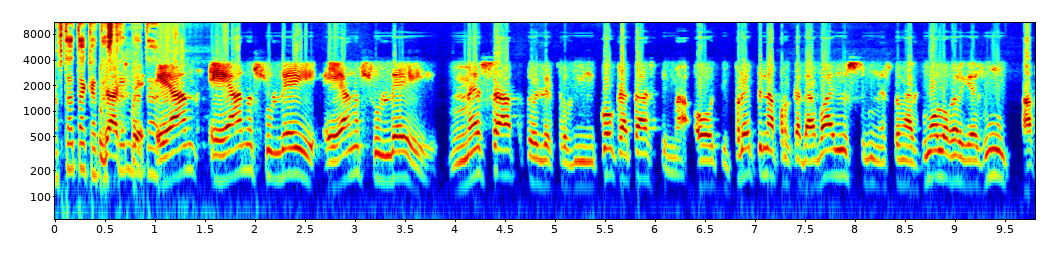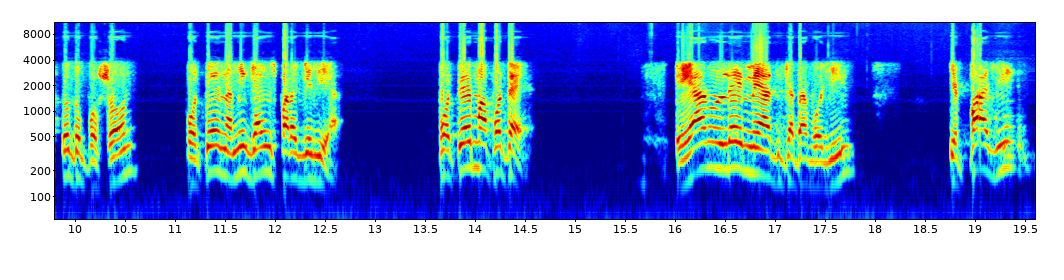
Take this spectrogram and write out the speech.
αυτά τα καταστήματα. εάν, εάν, σου λέει, εάν σου λέει μέσα από το ηλεκτρονικό κατάστημα ότι πρέπει να προκαταβάλεις στον αριθμό λογαριασμού αυτό το ποσό, ποτέ να μην κάνεις παραγγελία. Ποτέ μα ποτέ. Εάν λέει με αντικαταβολή και πάλι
